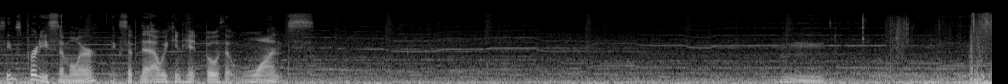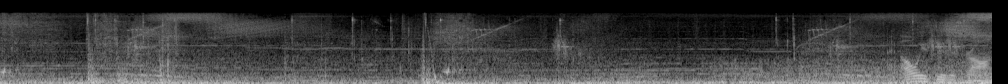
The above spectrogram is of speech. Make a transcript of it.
Seems pretty similar, except now we can hit both at once. Hmm... I always do this wrong.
